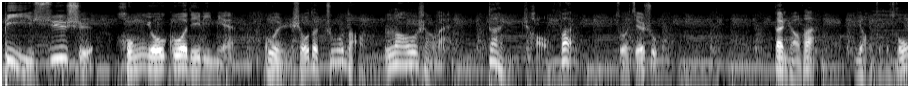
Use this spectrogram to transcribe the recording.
必须是红油锅底里面滚熟的猪脑捞上来，蛋炒饭做结束。蛋炒饭要走葱。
